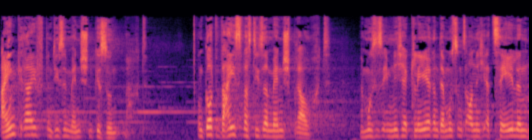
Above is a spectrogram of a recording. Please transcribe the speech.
eingreift und diese Menschen gesund macht. Und Gott weiß, was dieser Mensch braucht. Man muss es ihm nicht erklären, der muss uns auch nicht erzählen,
